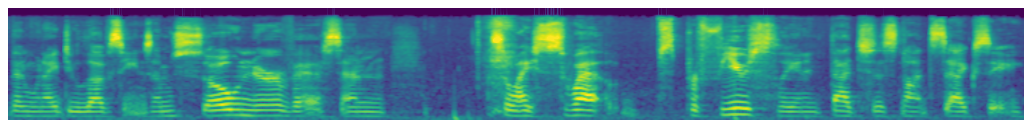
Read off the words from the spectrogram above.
than when I do love scenes. I'm so nervous and. So I sweat profusely, and that's just not sexy.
